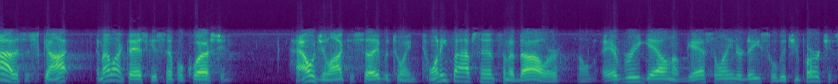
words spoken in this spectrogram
Hi, this is Scott, and I'd like to ask you a simple question. How would you like to save between 25 cents and a dollar on every gallon of gasoline or diesel that you purchase?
